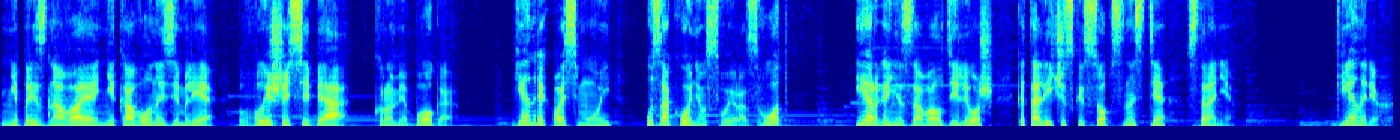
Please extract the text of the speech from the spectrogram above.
Не признавая никого на земле выше себя, кроме Бога, Генрих VIII узаконил свой развод и организовал дележ католической собственности в стране. Генрих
